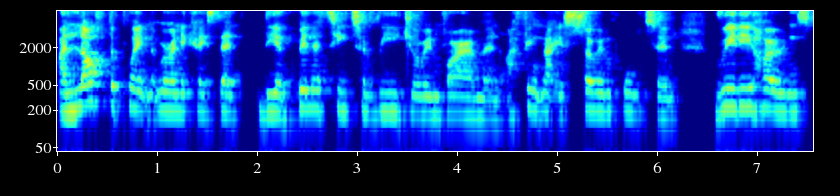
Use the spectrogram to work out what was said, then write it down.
I love the point that Morenike said the ability to read your environment. I think that is so important. Really hones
